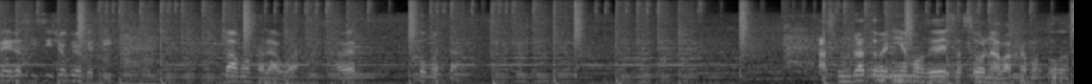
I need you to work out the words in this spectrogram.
pero sí, sí, yo creo que sí vamos al agua. A ver cómo está hace un rato veníamos de esa zona bajamos todos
